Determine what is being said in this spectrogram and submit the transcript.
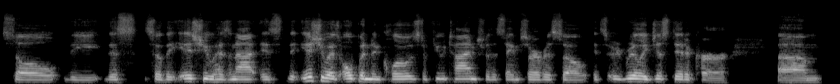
so the this so the issue has not is the issue has opened and closed a few times for the same service. So it's it really just did occur, um,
